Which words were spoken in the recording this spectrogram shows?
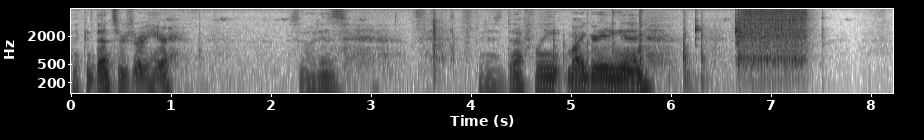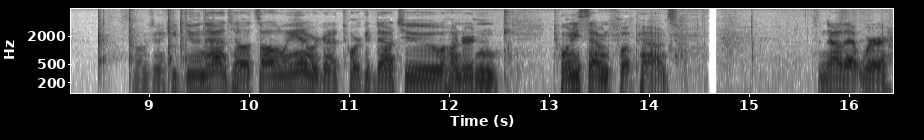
the condenser's right here. So it is, it is definitely migrating in. So I'm just going to keep doing that until it's all the way in. We're going to torque it down to 127 foot-pounds. So now that we're,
